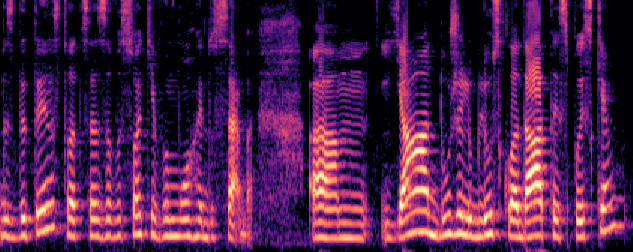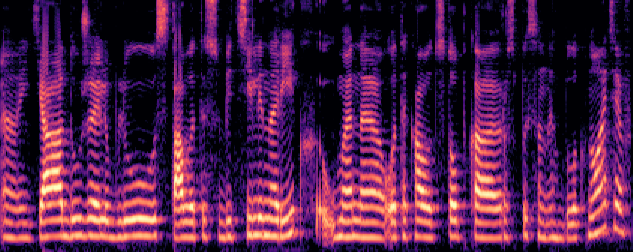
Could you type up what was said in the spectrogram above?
з, дитинства, це за високі вимоги до себе. Ем, я дуже люблю складати списки. Е, Я дуже люблю ставити собі цілі на рік. У мене отака от стопка розписаних блокнотів.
